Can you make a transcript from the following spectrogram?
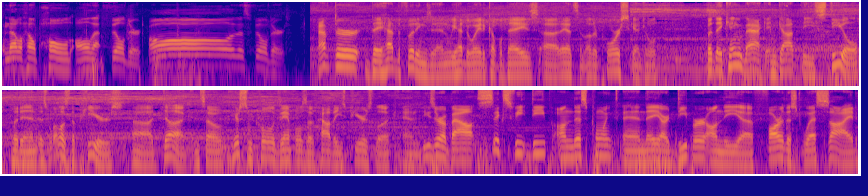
And that'll help hold all that fill dirt, all of this fill dirt. After they had the footings in, we had to wait a couple days. Uh, they had some other pours scheduled. But they came back and got the steel put in as well as the piers uh, dug. And so here's some cool examples of how these piers look. And these are about six feet deep on this point, and they are deeper on the uh, farthest west side.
